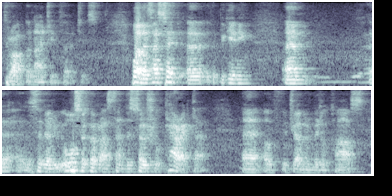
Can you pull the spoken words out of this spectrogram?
throughout the 1930s. Well, as I said uh, at the beginning, um, uh, I we also got to understand the social character uh, of the German middle class,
